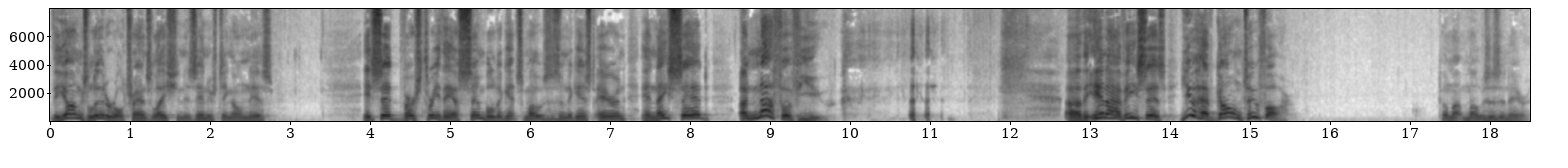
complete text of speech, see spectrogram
the Young's literal translation is interesting on this. It said, verse 3 they assembled against Moses and against Aaron, and they said, Enough of you. uh, the NIV says, You have gone too far. Talking about Moses and Aaron.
